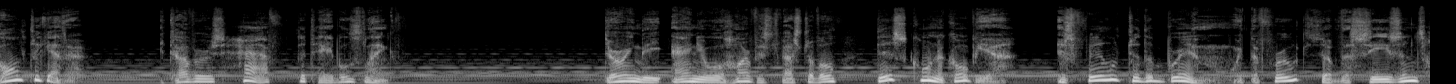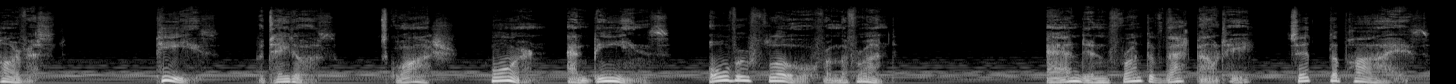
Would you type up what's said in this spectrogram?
Altogether, it covers half the table's length. During the annual Harvest Festival, this cornucopia is filled to the brim with the fruits of the season's harvest peas, potatoes, squash, corn, and beans overflow from the front. And in front of that bounty sit the pies.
